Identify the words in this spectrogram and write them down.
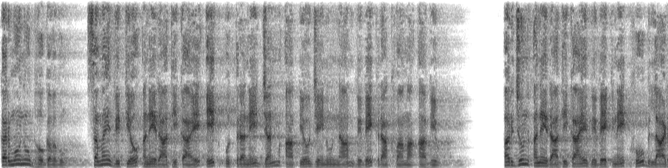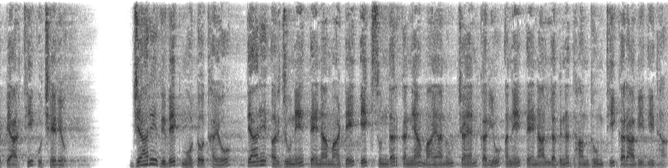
કર્મોનું ભોગવવું. સમય વીત્યો અને રાધિકાએ એક પુત્રને જન્મ આપ્યો જેનું નામ વિવેક રાખવામાં આવ્યું. અર્જુન અને રાધિકાએ વિવેકને ખૂબ લાડ પ્યારથી ઉછેર્યો. જ્યારે વિવેક મોટો થયો, ત્યારે અર્જુને તેના માટે એક સુંદર કન્યા માયાનું ચયન કર્યું અને તેના લગ્ન ધામધૂમથી કરાવી દીધા.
